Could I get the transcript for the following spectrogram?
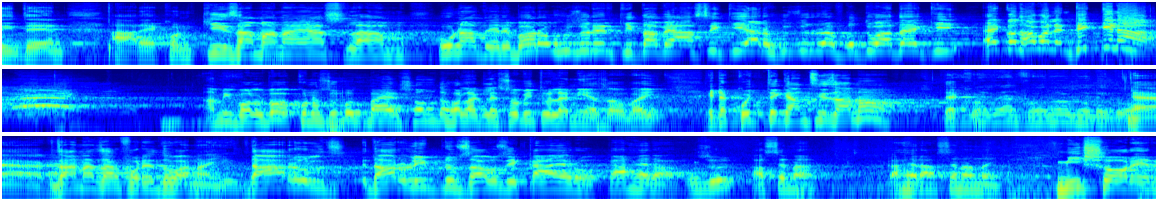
দিতেন। আর এখন কি জামানায় আসলাম? উনাদের বড় হুজুরের কিতাবে আছে কি? আর হুজুররা ফতুয়া দেয় কি? এই কথা বলেন, ঠিক কিনা? আমি বলব কোন যুবক ভাইয়ের সন্দেহ লাগলে ছবি তুলে নিয়ে যাও ভাই। এটা কই থেকে আনছি জানো? দেখো। হ্যাঁ জানাজার পরে দোয়া নাই। দারুল দারুল ইবনু জাউজি কায়রো কাহেরা। হুজুর আছে না? কাহেরা আছে না নাই? মিশরের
